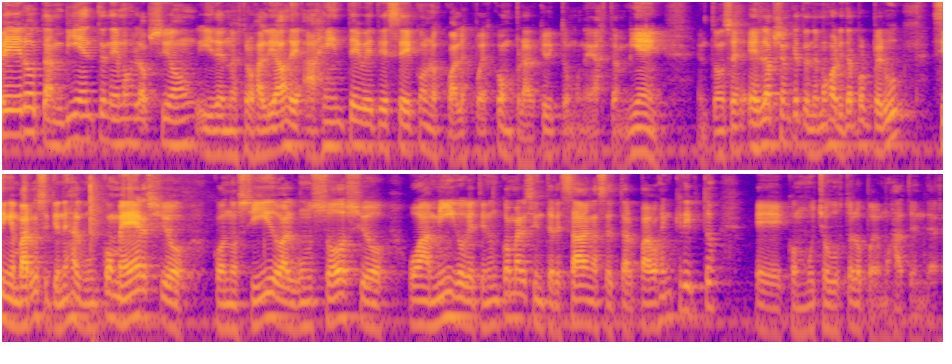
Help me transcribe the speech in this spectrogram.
pero también tenemos la opción y de nuestros aliados de agente BTC con los cuales puedes comprar criptomonedas también. Entonces es la opción que tenemos ahorita por Perú. Sin embargo, si tienes algún comercio conocido, algún socio o amigo que tiene un comercio interesado en aceptar pagos en cripto, eh, con mucho gusto lo podemos atender.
